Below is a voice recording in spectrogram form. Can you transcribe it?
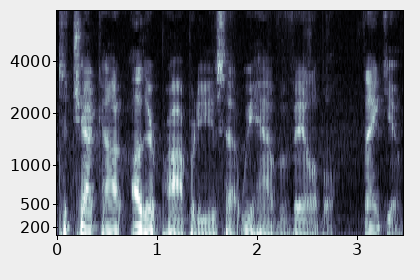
to check out other properties that we have available. Thank you.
